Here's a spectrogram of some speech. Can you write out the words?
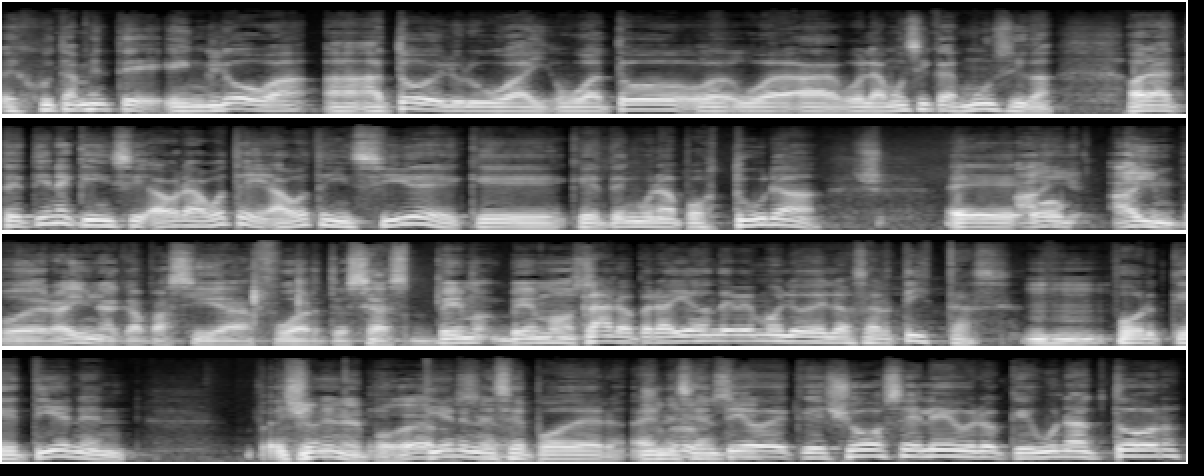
es, justamente engloba a, todo el Uruguay o a todo o, la música es música. Ahora te tiene que ahora a vos te, a vos te incide que, que tenga una postura eh, hay, un poder, hay una capacidad fuerte, o sea, vemos, vemos... Claro, pero ahí es donde vemos lo de los artistas, porque tienen... Tienen el poder. Tienen ese poder, en el sentido de que yo celebro que un actor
